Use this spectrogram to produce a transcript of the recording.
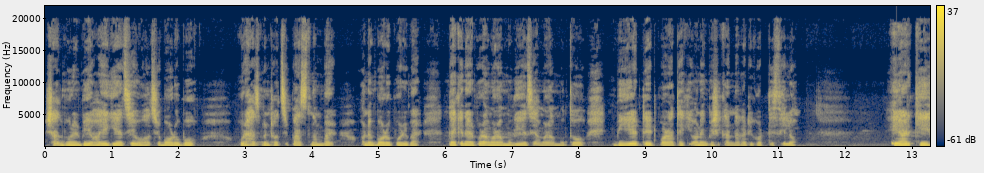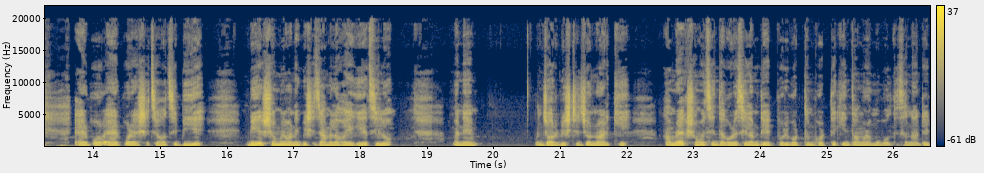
সাত বোনের বিয়ে হয়ে গিয়েছে ও হচ্ছে বড় বউ। ওর হাজব্যান্ড হচ্ছে পাঁচ নাম্বার অনেক বড় পরিবার। দেখেন এরপর আমার আম্মু গিয়েছে। আমার আম্মু তো বিয়ের ডেট পড়া থেকে অনেক বেশি কান্নাকাটি করতেছিল। এই আর কি, এরপর এরপর এসেছে হচ্ছে বিয়ে। বিয়ের সময় অনেক বেশি ঝামেলা হয়ে গিয়েছিল মানে ঝড় বৃষ্টির জন্য আর কি। আমরা এক সময় চিন্তা করেছিলাম ডেট পরিবর্তন করতে, কিন্তু আমার আম্মু বলতেছে, না ডেট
